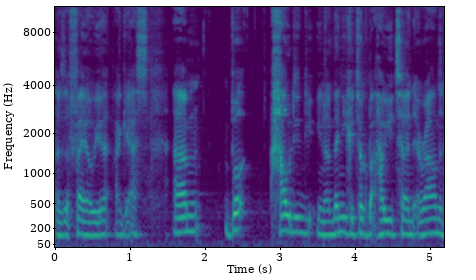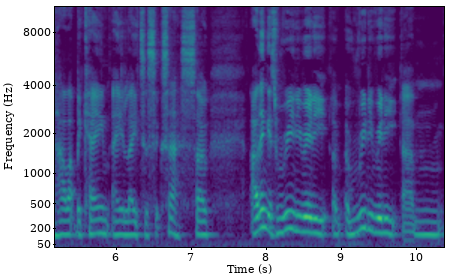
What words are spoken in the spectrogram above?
as a failure, I guess. Um, but how did you you know? Then you could talk about how you turned it around and how that became a later success. So. I think it's really, really, a, really, really um,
